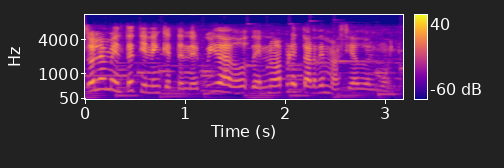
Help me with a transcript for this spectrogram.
Solamente tienen que tener cuidado de no apretar demasiado el moño.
